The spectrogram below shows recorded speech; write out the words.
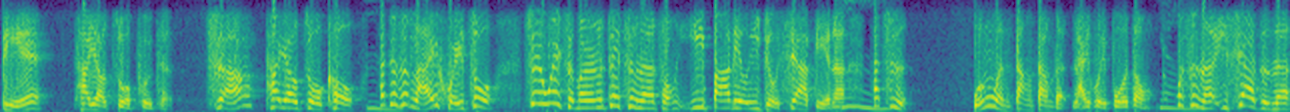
跌？它要做 put，涨它要做 call，它就是来回做。所以为什么这次呢？从一八六一九下跌呢？它是稳稳当当的来回波动，不是呢一下子呢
